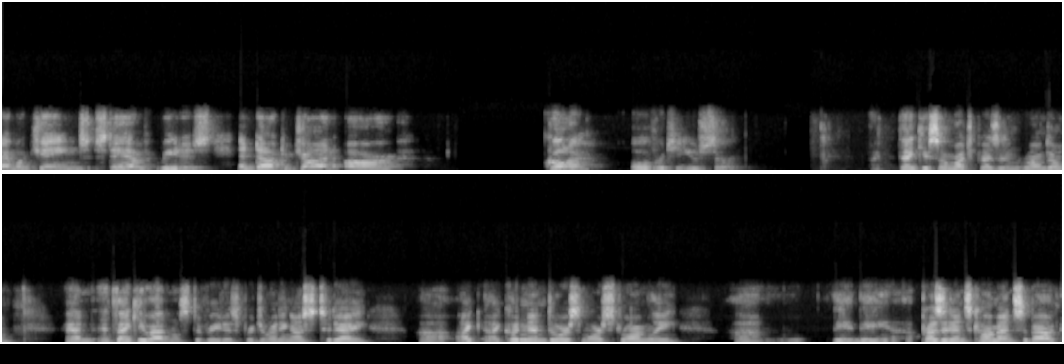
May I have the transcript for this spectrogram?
Admiral James Stavridis, and Dr. John R. Quiller. Over to you, sir. Thank you so much, President Rondeau. And, and thank you, Admiral Stavridis, for joining us today. Uh, I, I couldn't endorse more strongly um, the, the president's comments about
